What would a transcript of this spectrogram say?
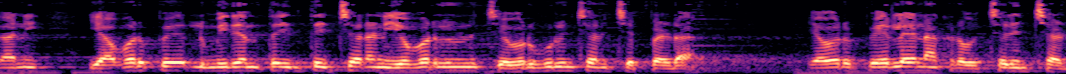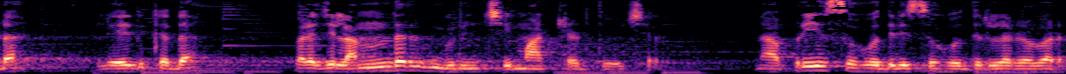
కానీ ఎవరి పేర్లు మీరెంత ఇంత ఇచ్చారని ఎవరిని ఎవరి గురించి అని చెప్పాడా? ఎవరి పేర్లైనా అక్కడ ఉచ్చరించాడా? లేదు కదా. ప్రజలందరి గురించి మాట్లాడుతూ వచ్చారు. నా ప్రియ సహోదరి సహోదరుల వారు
